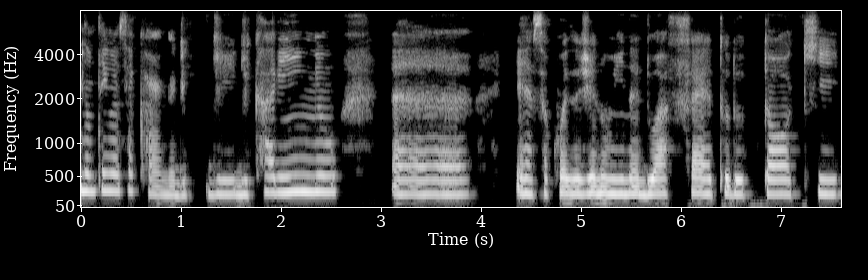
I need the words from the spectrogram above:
não tenho essa carga de, de, de carinho, é, essa coisa genuína do afeto, do toque,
